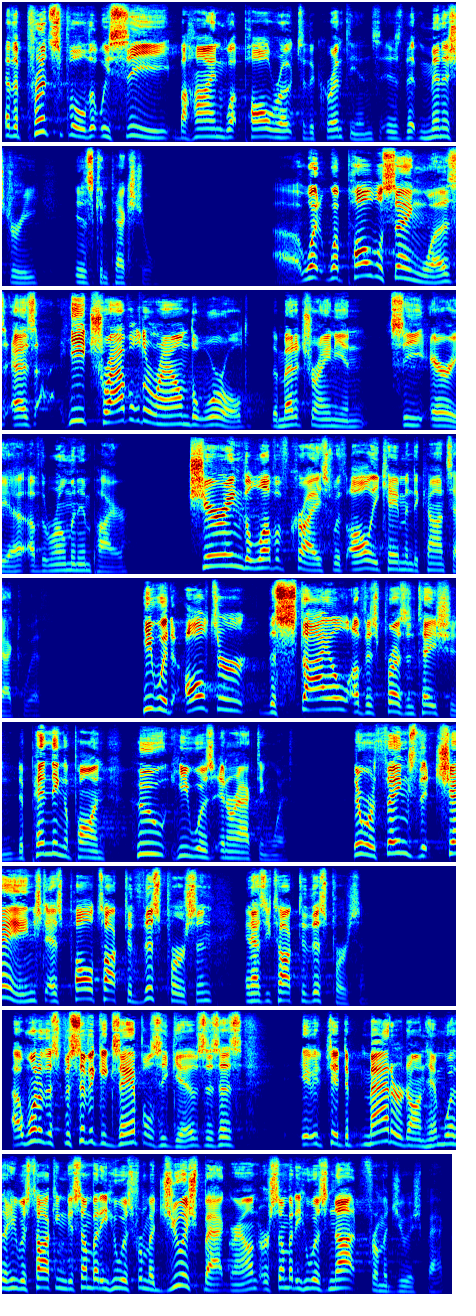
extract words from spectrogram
Now, the principle that we see behind what Paul wrote to the Corinthians is that ministry is contextual. Uh, what, what Paul was saying was, as he traveled around the world, the Mediterranean Sea area of the Roman Empire, sharing the love of Christ with all he came into contact with, he would alter the style of his presentation depending upon who he was interacting with. There were things that changed as Paul talked to this person and as he talked to this person. Uh, one of the specific examples he gives is as it, it mattered on him whether he was talking to somebody who was from a Jewish background or somebody who was not from a Jewish background.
